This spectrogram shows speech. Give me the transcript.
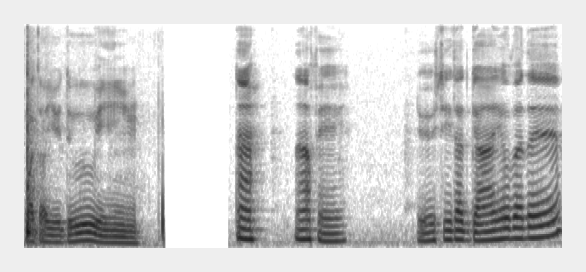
what are you doing? Ah, nothing. Do you see that guy over there?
